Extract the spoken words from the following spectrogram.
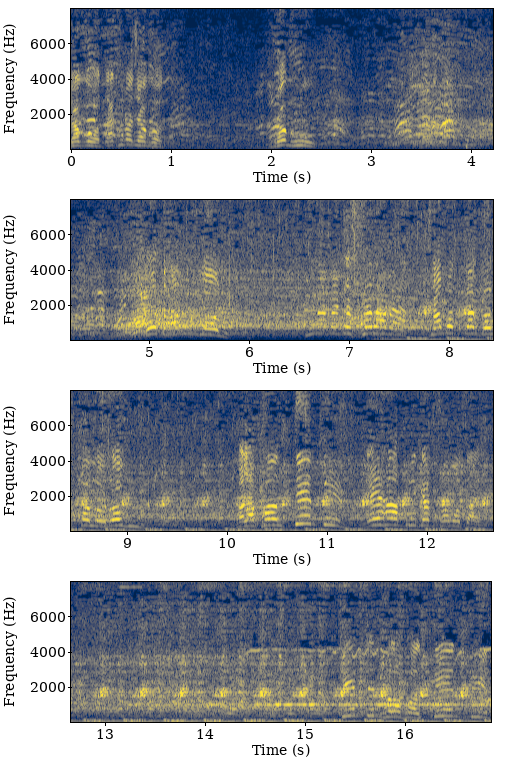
জগৎ, এখনও জগৎ। রঘু। চমৎকার গোল করল রঘু। ফলাফল তিন তিন। নেহা ব্রিগেড সমতায় তিন তিন ফলাফল, তিন তিন।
